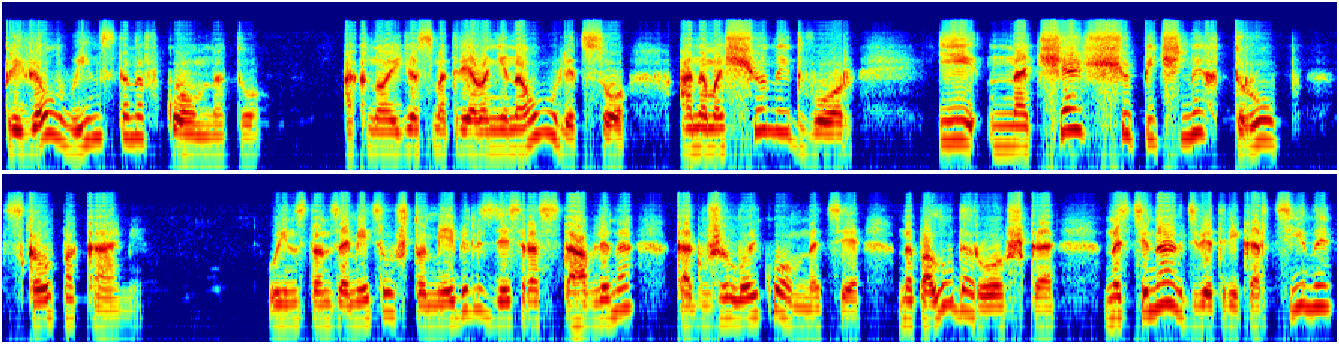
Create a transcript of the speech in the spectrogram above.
привел Уинстона в комнату. Окно ее смотрело не на улицу, а на мощенный двор и на чащу печных труб с колпаками. Уинстон заметил, что мебель здесь расставлена, как в жилой комнате. На полу дорожка, на стенах две-три картины,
